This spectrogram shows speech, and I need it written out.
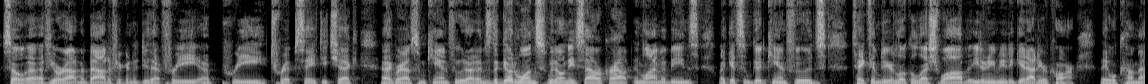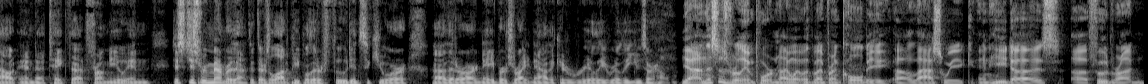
So uh, if you're out and about, if you're going to do that free uh, pre trip safety check, uh, grab some canned food items, the good ones. We don't need sauerkraut and lima beans. Like get some good canned foods, take them to your local Les Schwab. You don't even need to get out of your car. They will come out and uh, take that from you. And just, just remember that, that there's a lot of people that are food insecure, uh, that are our neighbors right now that could really, really use our help. Yeah, and this is really important. I went with my friend Colby uh, last week, and he does a food run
